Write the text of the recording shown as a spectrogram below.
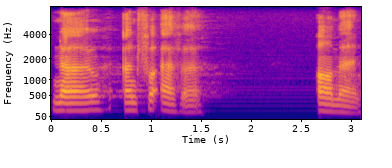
now and forever. Amen.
